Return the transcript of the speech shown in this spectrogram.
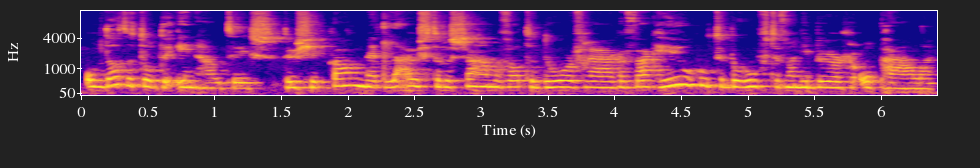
omdat het op de inhoud is. Dus je kan met luisteren, samenvatten, doorvragen vaak heel goed de behoeften van die burger ophalen.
